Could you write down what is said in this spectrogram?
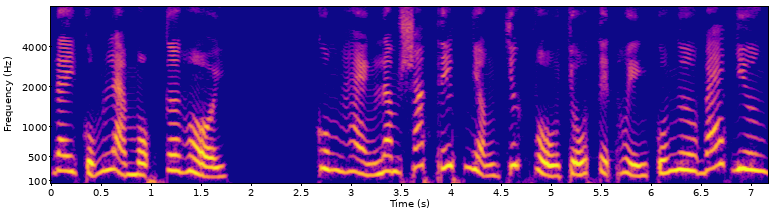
đây cũng là một cơ hội. Cung Hàng Lâm sắp tiếp nhận chức vụ chủ tịch huyện của Ngư Bác Dương.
